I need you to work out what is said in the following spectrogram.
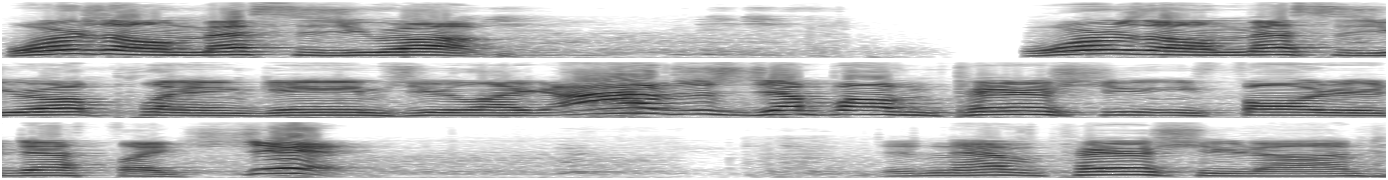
Warzone messes you up. Warzone messes you up playing games. You're like, I'll just jump off and parachute and you fall to your death like, shit! Didn't have a parachute on.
